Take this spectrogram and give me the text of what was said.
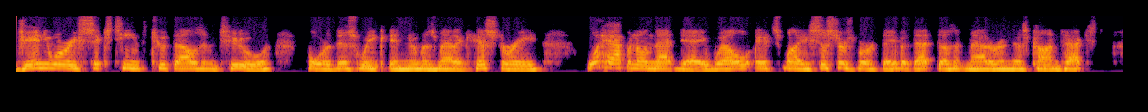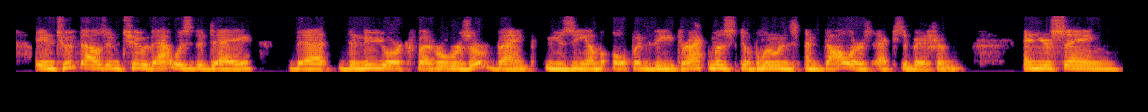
January 16th, 2002, for this week in numismatic history. What happened on that day? Well, it's my sister's birthday, but that doesn't matter in this context. In 2002, that was the day that the New York Federal Reserve Bank Museum opened the drachmas, doubloons, and dollars exhibition. And you're saying,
